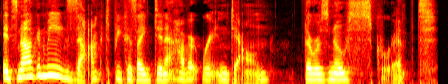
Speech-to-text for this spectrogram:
it's not going to be exact because I didn't have it written down. There was no script.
